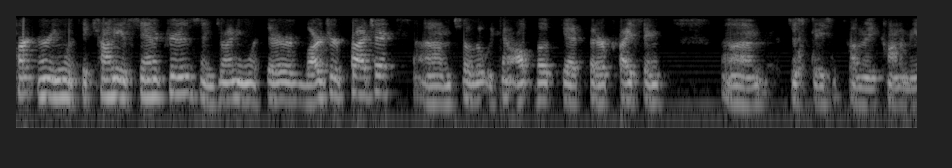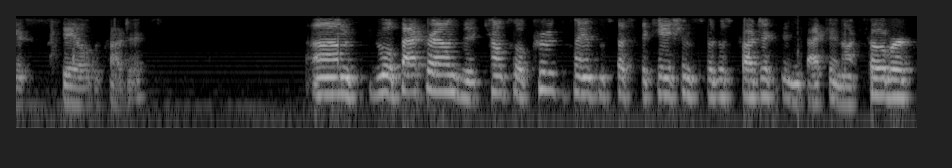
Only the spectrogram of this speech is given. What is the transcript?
partnering with the County of Santa Cruz and joining with their larger project um, so that we can all both get better pricing um, just based on the economy of scale of the project. Um, a little background, the council approved the plans and specifications for this project in, back in October,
